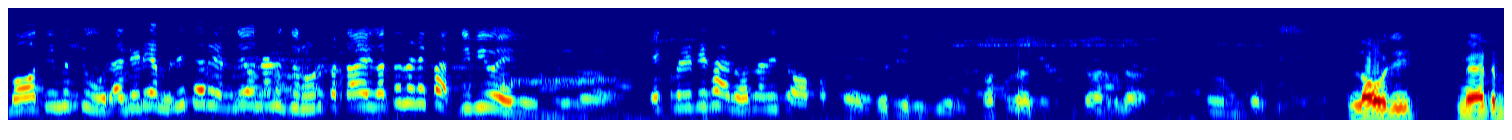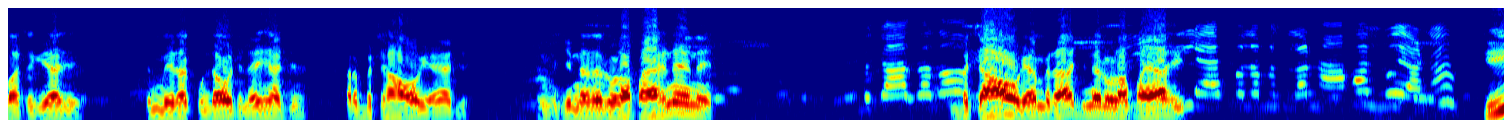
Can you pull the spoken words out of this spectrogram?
ਬਹੁਤ ਹੀ ਮਸ਼ਹੂਰ ਆ। ਜਿਹੜੇ ਅੰਮ੍ਰਿਤਸਰ ਰਹਿੰਦੇ ਉਹਨਾਂ ਨੂੰ ਜ਼ਰੂਰ ਪਤਾ ਹੋਏਗਾ ਤੇ ਉਹਨਾਂ ਨੇ ਖਾਧੀ ਵੀ ਹੋਏਗੀ। ਇੱਕ ਮਿੰਟ ਦਿਖਾ ਦਿਓ ਉਹਨਾਂ ਦੀ ਸ਼ਾਪ ਜਿਹੜੀ ਜਿਹੜੀ 700 ਚਾਰ ਬਣਾ। ਲਓ ਜੀ ਮੈਂ ਤੇ ਬਚ ਗਿਆ ਜੀ। ਤੇ ਮੇਰਾ ਕੁੰਡਾ ਹੋ ਚਲਿਆ ਸੀ ਅੱਜ। ਪਰ ਬਚਾਅ ਹੋ ਗਿਆ ਅੱਜ। ਜਿਨ੍ਹਾਂ ਨੇ ਰੋਲਾ ਪਾਇਆ ਸੀ ਨਾ ਇਹਨੇ ਬਚਾਅ ਹੋ ਗਿਆ ਮੇਰਾ ਜਿਹਨੇ ਰੋਲਾ ਪਾਇਆ ਸੀ। ਲੈਸ ਵਾਲਾ ਮਸਲਾ ਨਾ ਹੱਲ ਹੋਇਆ ਨਾ। ਕੀ?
